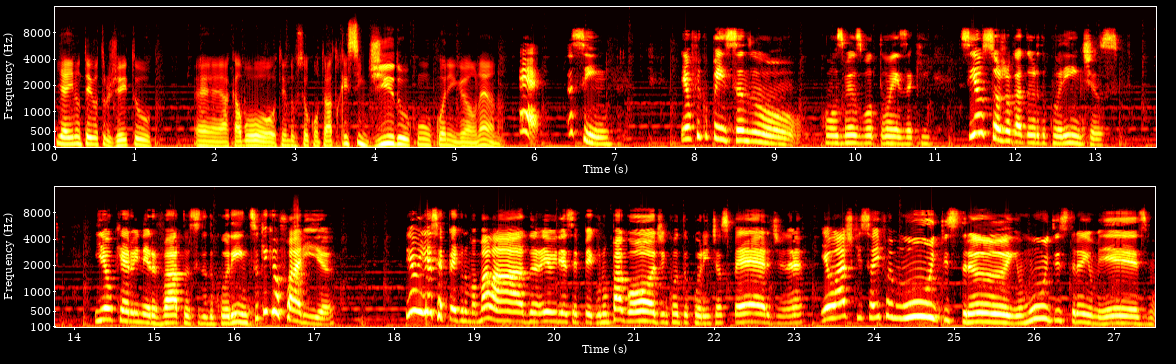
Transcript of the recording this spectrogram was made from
E aí não teve outro jeito, é, acabou tendo o seu contrato rescindido com o Coringão, né, Ana? Assim, eu fico pensando com os meus botões aqui. Se eu sou jogador do Corinthians e eu quero enervar a torcida do Corinthians, o que, que eu faria? Eu iria ser pego numa balada, eu iria ser pego num pagode enquanto o Corinthians perde, né? Eu acho que isso aí foi muito estranho, muito estranho mesmo.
